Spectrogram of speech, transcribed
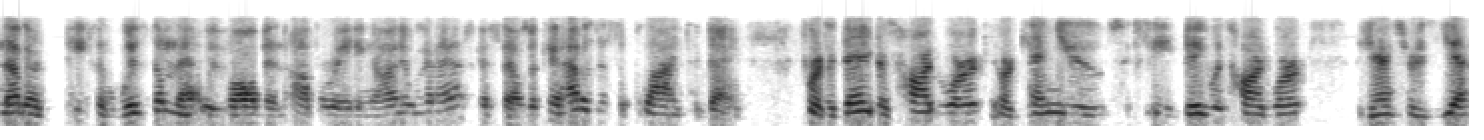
another wisdom that we've all been operating on, and we're going to ask ourselves, okay, how does this apply today? for today, does hard work or can you succeed big with hard work? The answer is yes,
